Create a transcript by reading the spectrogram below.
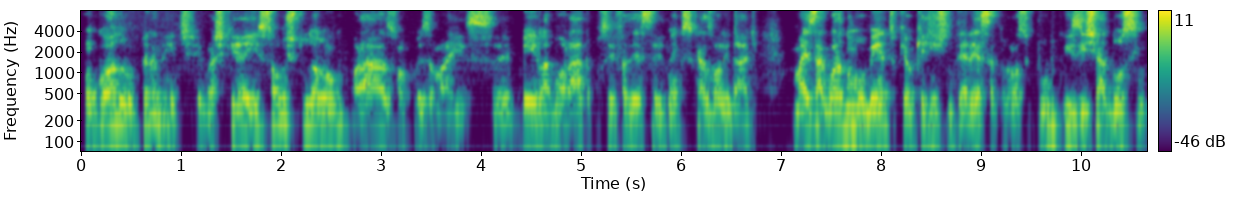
Concordo plenamente. Eu acho que aí só um estudo a longo prazo, uma coisa mais é, bem elaborada para você fazer essa nexo casualidade. Mas agora, no momento, que é o que a gente interessa para o nosso público, existe a dor sim.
